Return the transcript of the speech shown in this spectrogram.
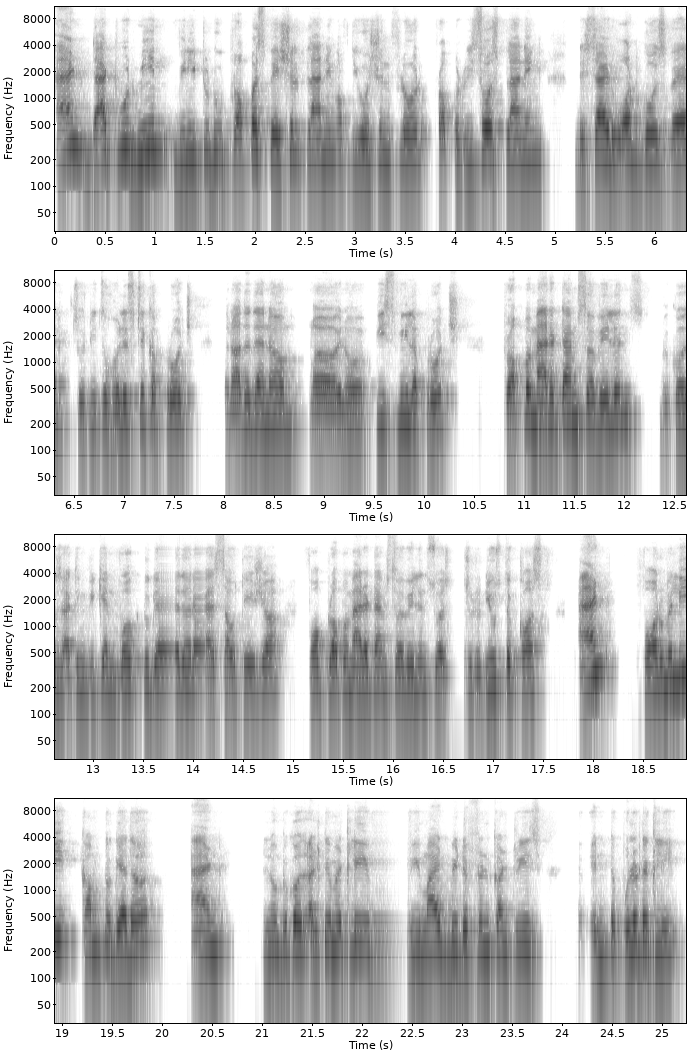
And that would mean we need to do proper spatial planning of the ocean floor, proper resource planning, decide what goes where. So it needs a holistic approach rather than a uh, you know piecemeal approach. Proper maritime surveillance, because I think we can work together as South Asia for proper maritime surveillance so as to reduce the cost and formally come together and you know because ultimately we might be different countries interpolitically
